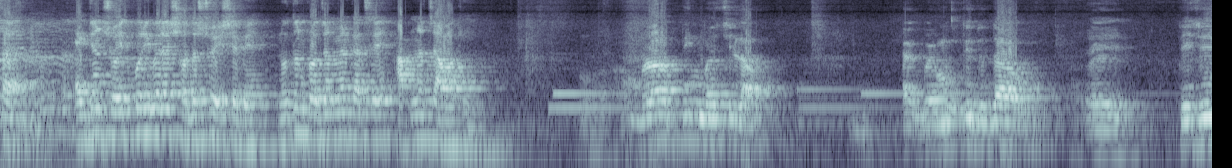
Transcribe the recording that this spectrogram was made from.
স্যার একজন শহীদ পরিবারের সদস্য হিসেবে নতুন প্রজন্মের কাছে আপনার চাওয়া কি? আমরা তিন ভাই ছিলাম। এক ভাই মুক্তিযোদ্ধা এই তেইশে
